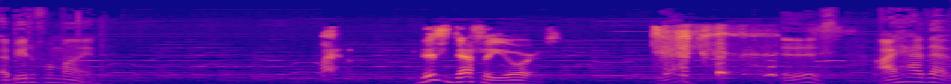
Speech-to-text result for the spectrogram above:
a beautiful mind. What? This is definitely yours. Yeah, it is. I had that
